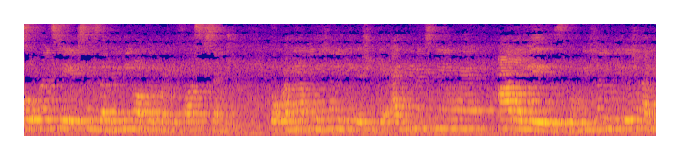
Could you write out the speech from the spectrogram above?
sovereign states since the beginning of the twenty century तो अभी यहाँ पे रीजनल इंटीग्रेशन के एग्रीमेंट्स नहीं हुए हैं आर आई एज 30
